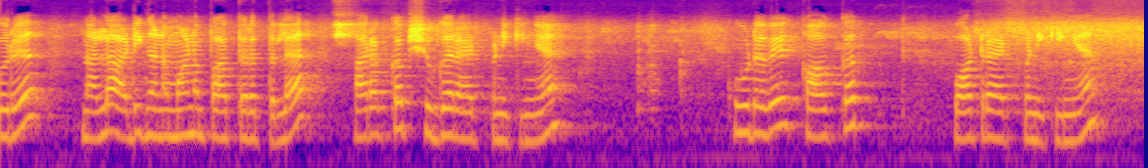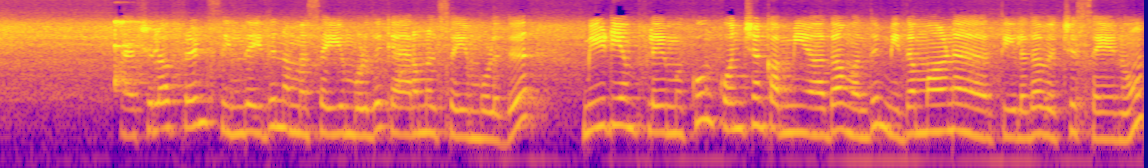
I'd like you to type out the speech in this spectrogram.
ஒரு நல்ல அடிகனமான பாத்திரத்தில் அரை கப் சுகர் ஆட் பண்ணிக்கிங்க. கூடவே கால் கப் வாட்டர் ஆட் பண்ணிக்கிங்க. ஆக்சுவலாக ஃப்ரெண்ட்ஸ் இந்த இது நம்ம செய்யும் பொழுது கேரமல் செய்யும் பொழுது மீடியம் ஃப்ளேமுக்கும் கொஞ்சம் கம்மியாக தான் வந்து மிதமான தீயில தான் வச்சு செய்யணும்.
